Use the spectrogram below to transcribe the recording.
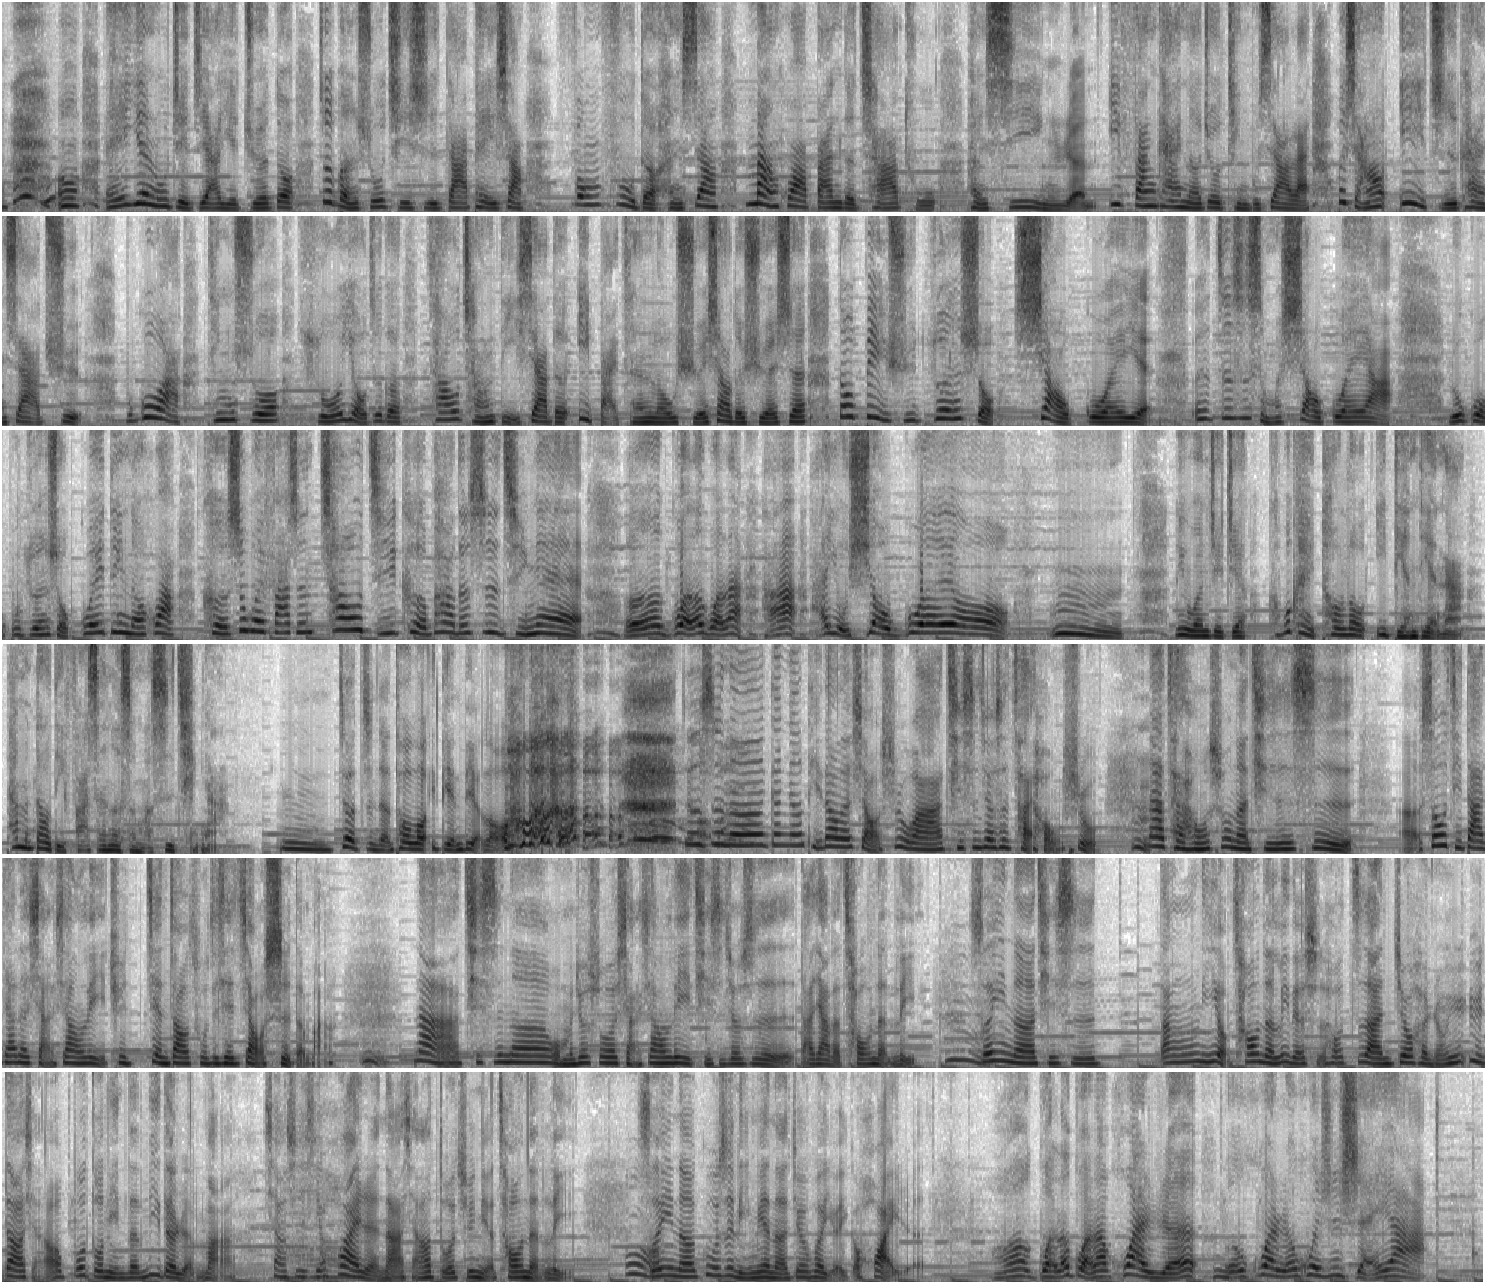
嗯，哎，燕如姐姐啊，也觉得这本书其实搭配上。丰富的，很像漫画般的插图，很吸引人。一翻开呢，就停不下来，会想要一直看下去。不过啊，听说所有这个操场底下的一百层楼学校的学生都必须遵守校规耶。呃，这是什么校规啊？如果不遵守规定的话，可是会发生超级可怕的事情哎。呃，滚了滚了，啊，还有校规哦。嗯，丽文姐姐，可不可以透露一点点啊？他们到底发生了什么事情啊？嗯，就只能透露一点点喽。就是呢，刚刚提到的小树啊，其实就是彩虹树。嗯、那彩虹树呢，其实是呃收集大家的想象力去建造出这些教室的嘛。嗯，那其实呢，我们就说想象力其实就是大家的超能力。嗯，所以呢，其实。当你有超能力的时候，自然就很容易遇到想要剥夺你能力的人嘛，像是一些坏人啊，想要夺取你的超能力。哦、所以呢，故事里面呢就会有一个坏人。哦，管了管了，坏人，呃，坏人会是谁呀？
